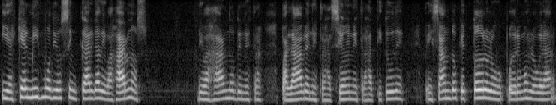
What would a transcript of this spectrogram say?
Y es que el mismo Dios se encarga de bajarnos, de bajarnos de nuestras palabras, nuestras acciones, nuestras actitudes, pensando que todo lo podremos lograr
